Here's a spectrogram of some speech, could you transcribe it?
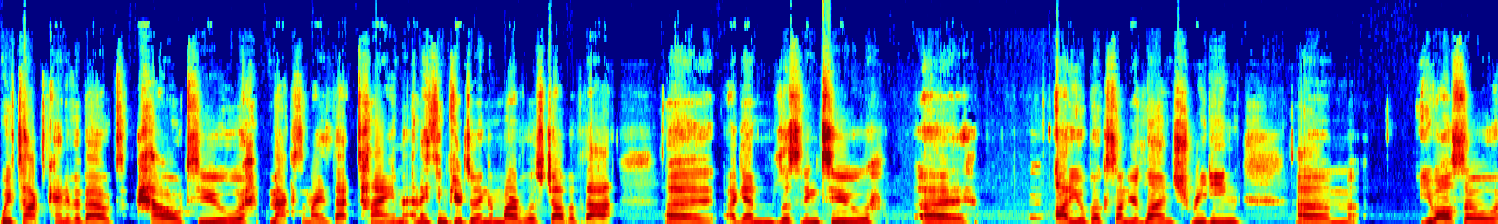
we've talked kind of about how to maximize that time, and I think you're doing a marvelous job of that. Uh, again, listening to uh, audiobooks on your lunch, reading. Um, you also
